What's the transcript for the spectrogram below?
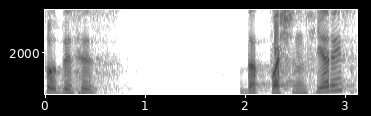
So this is the question here is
